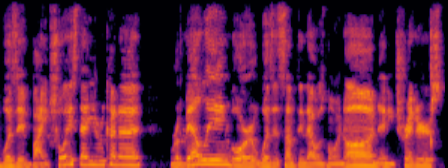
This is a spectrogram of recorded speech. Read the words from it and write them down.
Was it by choice that you were kind of rebelling, or was it something that was going on? Any triggers?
